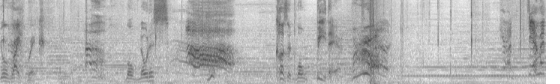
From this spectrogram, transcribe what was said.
You're right, Rick. Won't notice? Cause it won't be there. God damn it!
